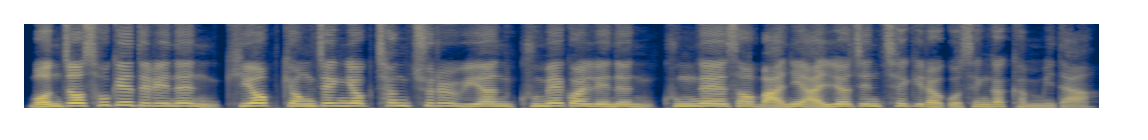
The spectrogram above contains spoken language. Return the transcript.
먼저 소개드리는 기업 경쟁력 창출을 위한 구매 관리는 국내에서 많이 알려진 책이라고 생각합니다.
